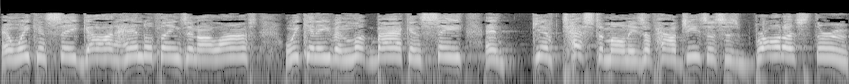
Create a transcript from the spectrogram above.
and we can see God handle things in our lives. We can even look back and see and give testimonies of how Jesus has brought us through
